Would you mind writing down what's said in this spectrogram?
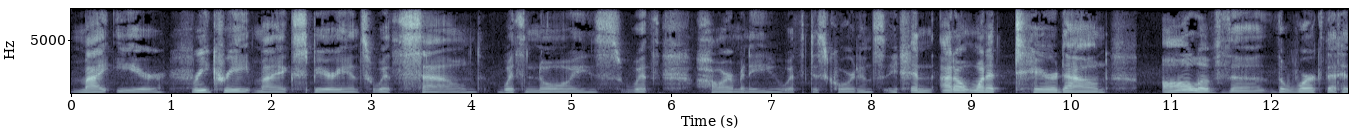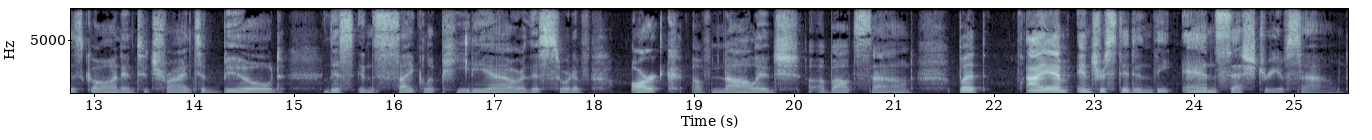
my ear, recreate my experience with sound, with noise, with harmony, with discordance. And I don't want to tear down all of the the work that has gone into trying to build this encyclopedia or this sort of arc of knowledge about sound, but I am interested in the ancestry of sound,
